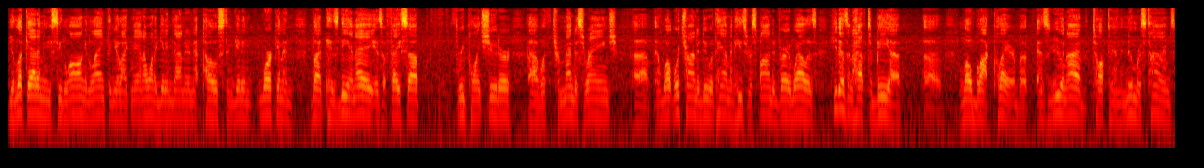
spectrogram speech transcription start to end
you look at him and you see long and length, and you're like, man, I want to get him down there in that post and get him working. And but his DNA is a face-up, three-point shooter uh, with tremendous range. Uh, and what we're trying to do with him, and he's responded very well, is he doesn't have to be a, a low block player. But as yeah. you and I have talked to him in numerous times,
